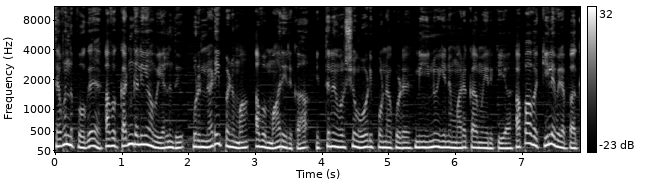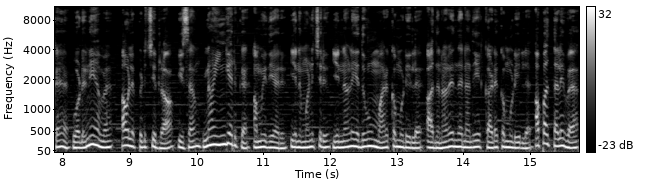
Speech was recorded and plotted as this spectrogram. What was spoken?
செவந்து போக அவ கண்களையும் அவ இழந்து ஒரு நடைப்பணமா அவ மாறி இருக்கா இத்தனை வருஷம் ஓடி போனா கூட நீ இன்னும் என்ன மறக்காம இருக்கியா? அப்பா அவ கீழே விழ பார்க்க உடனே அவன் அவளை பிடிச்சிடுறான். இசாம் நான் இங்க இருக்கேன். அமைதியாரு என்ன மன்னிச்சிரு. என்னால எதுவும் மறக்க முடியல. அதனால இந்த நதியை கடக்க முடியல. அப்பா தலைவன்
